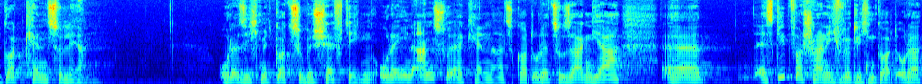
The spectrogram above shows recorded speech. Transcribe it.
Gott kennenzulernen oder sich mit Gott zu beschäftigen oder ihn anzuerkennen als Gott oder zu sagen, ja, äh, es gibt wahrscheinlich wirklich einen Gott oder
